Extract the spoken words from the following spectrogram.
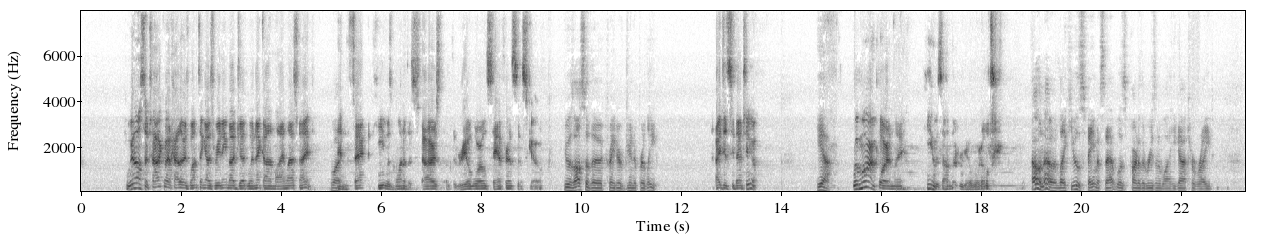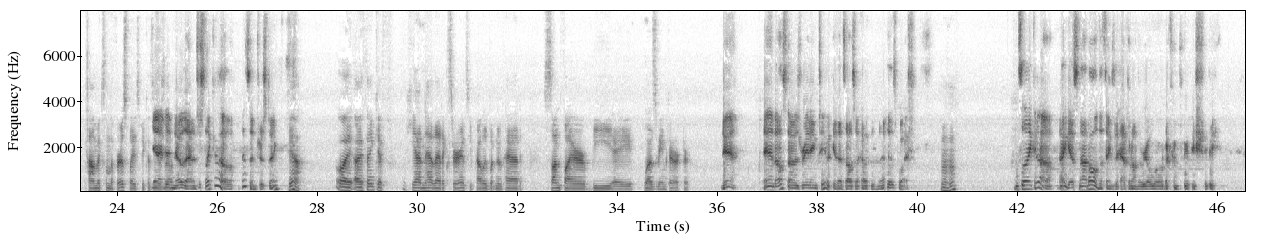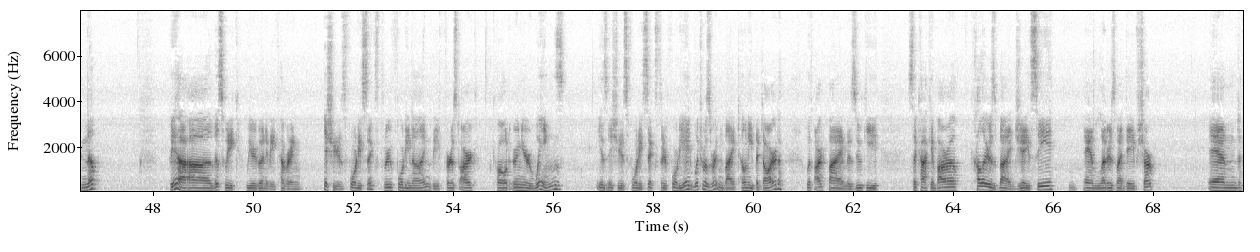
We also talk about how there was one thing I was reading about Jed Winick online last night? What? And the fact that he was one of the stars of the real world San Francisco. He was also the creator of Juniper Lee. I did see that too. Yeah. But more importantly, he was on the real world. Oh no, like he was famous. That was part of the reason why he got to write comics in the first place because he yeah, I was a- didn't know that. It's just like, oh, that's interesting. Yeah. Well, I, I think if he hadn't had that experience, he probably wouldn't have had Sunfire be a lesbian character. Yeah. And also, I was reading too. That's also how he met his wife. Mm-hmm. It's like, oh, I guess not all the things that happen on the real world are completely shitty. Nope. But yeah, uh, this week we are going to be covering issues 46 through 49. The first arc, called Earn Your Wings, is issues 46 through 48, which was written by Tony Bedard, with art by Mizuki Sakakibara, colors by JC, and letters by Dave Sharpe. And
